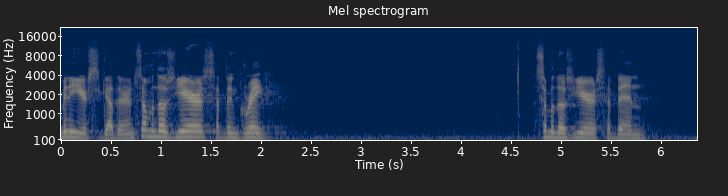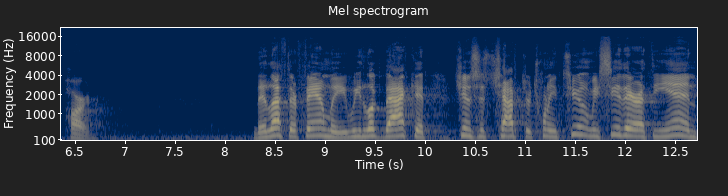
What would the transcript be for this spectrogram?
many years together, and some of those years have been great. Some of those years have been hard. They left their family. We look back at Genesis chapter 22, and we see there at the end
